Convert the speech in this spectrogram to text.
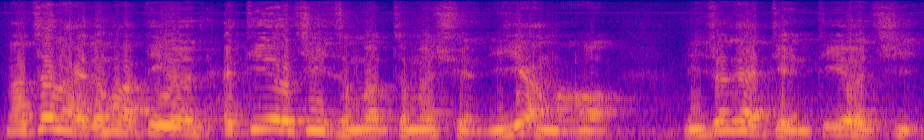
那再来的话，第二哎，第二季怎么怎么选一样嘛哈？你就在点第二季，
